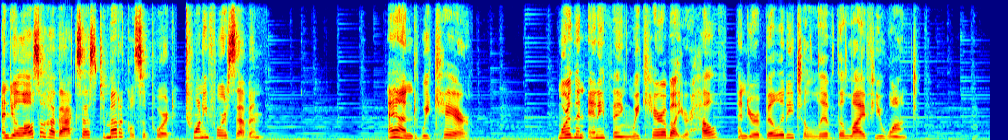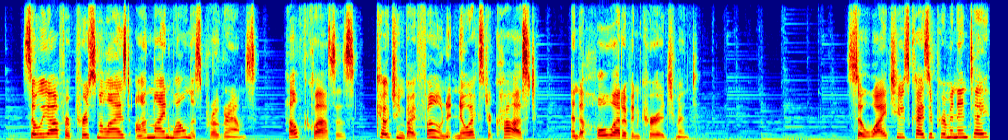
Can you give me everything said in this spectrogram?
and you'll also have access to medical support 24 7. And we care. More than anything, we care about your health and your ability to live the life you want. So we offer personalized online wellness programs, health classes, coaching by phone at no extra cost, and a whole lot of encouragement. So why choose Kaiser Permanente?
